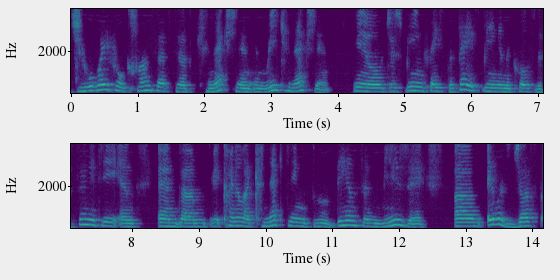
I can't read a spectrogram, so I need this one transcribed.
joyful concept of connection and reconnection you know just being face to face being in the close vicinity and and um, it kind of like connecting through dance and music um, it was just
